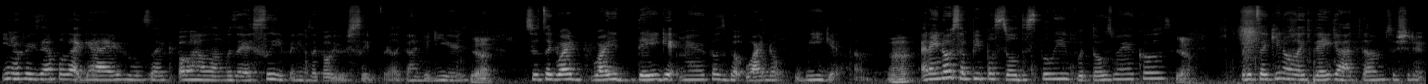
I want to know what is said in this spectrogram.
You know, for example, that guy who was like, "Oh, how long was I asleep?" and he was like, "Oh, you were asleep for like a hundred years." Yeah. So it's like, why why did they get miracles, but why don't we get them? Uh-huh. And I know some people still disbelieve with those miracles. Yeah. But it's like you know, like they got them, so shouldn't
